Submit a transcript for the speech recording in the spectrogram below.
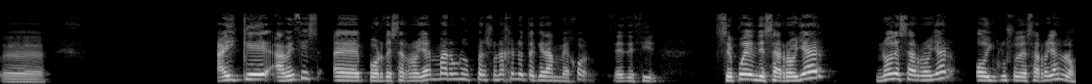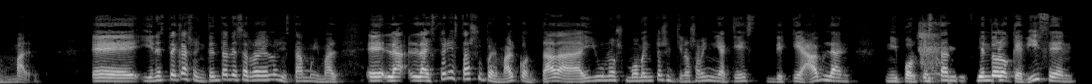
eh, hay que, a veces, eh, por desarrollar mal unos personajes no te quedan mejor. Es decir, se pueden desarrollar, no desarrollar o incluso desarrollarlos mal. Eh, y en este caso intentan desarrollarlos y están muy mal. Eh, la, la historia está súper mal contada. Hay unos momentos en que no saben ni a qué es, de qué hablan, ni por qué están diciendo lo que dicen,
